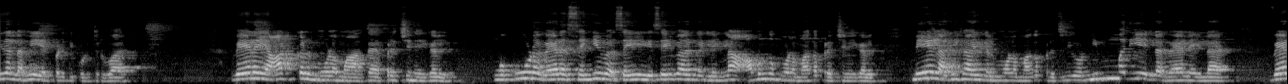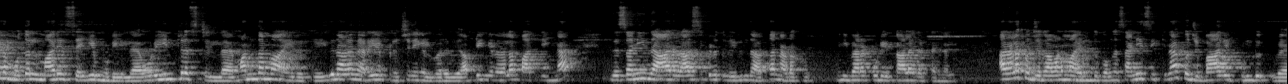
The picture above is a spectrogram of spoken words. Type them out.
இதெல்லாமே ஏற்படுத்தி கொடுத்துருவார். வேலை ஆட்கள் மூலமாக பிரச்சனைகள் உங்கள் கூட வேலை செய்ய செய் செய்வாங்க இல்லைங்களா? அவங்க மூலமாக பிரச்சனைகள் மேல் அதிகாரிகள் மூலமாக பிரச்சனைகள் ஒரு நிம்மதியே இல்லை வேலையில். வேலை முதல் மாதிரி செய்ய முடியல ஒரு இன்ட்ரெஸ்ட் இல்லை மந்தமாக இருக்குது இதனால நிறைய பிரச்சனைகள் வருது. அப்படிங்கிறதெல்லாம் பார்த்தீங்கன்னா இந்த சனி இந்த ஆறு ராசிக்கிடத்தில் இருந்தால் தான் நடக்கும். இனி வரக்கூடிய காலகட்டங்கள். அதனால் கொஞ்சம் கவனமாக இருந்துக்கோங்க. சனி சிக்கினா கொஞ்சம் பாதிப்பு உண்டு. வே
